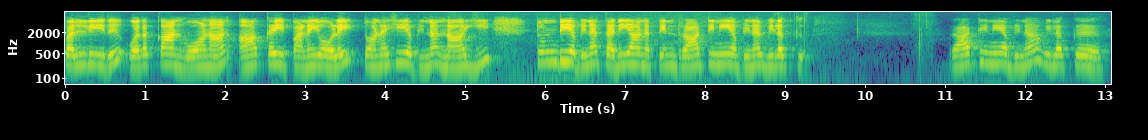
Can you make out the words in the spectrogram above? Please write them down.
பல்லீரு ஒதக்கான் ஓணான் ஆக்கை பனையோலை தொனகி அப்படின்னா நாயி துண்டி அப்படின்னா தடியான பெண் ராட்டினி அப்படின்னா விளக்கு. ராட்டினி அப்படின்னா விளக்கு.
